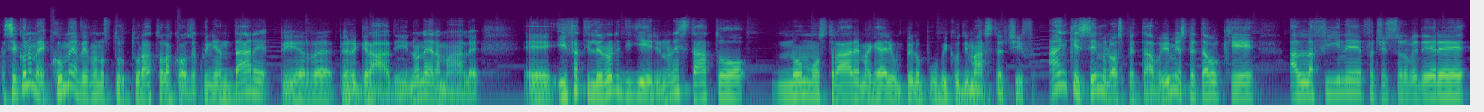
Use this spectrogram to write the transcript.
secondo me, come avevano strutturato la cosa, quindi andare per, per gradi, non era male. Eh, infatti, l'errore di ieri non è stato non mostrare magari un pelo pubblico di Master Chief, anche se me lo aspettavo. Io mi aspettavo che alla fine facessero vedere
